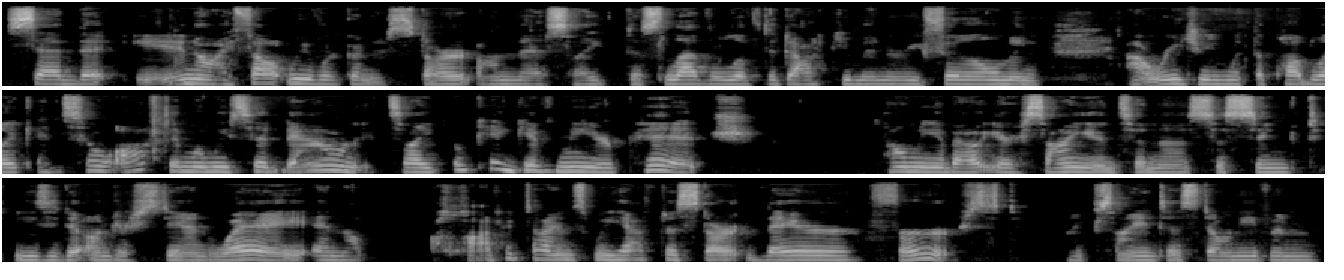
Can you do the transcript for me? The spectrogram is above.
said that you know I thought we were going to start on this like this level of the documentary film and outreaching with the public. And so often when we sit down it's like okay give me your pitch. Tell me about your science in a succinct easy to understand way. And a lot of times we have to start there first. Like scientists don't even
